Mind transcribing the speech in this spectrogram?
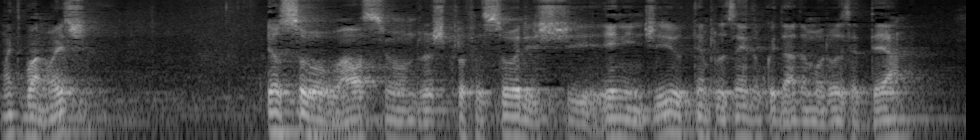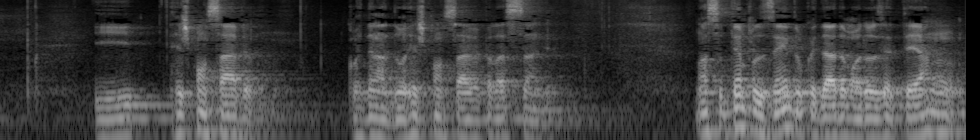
Muito boa noite. Eu sou Alcio, um dos professores de Enindi, o Templo Zen do Cuidado Amoroso Eterno e responsável, coordenador responsável pela sangue. Nosso templo Zen do cuidado amoroso eterno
